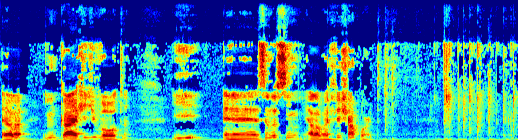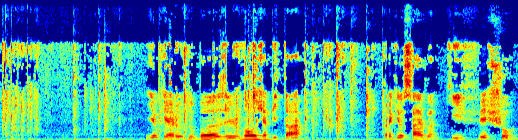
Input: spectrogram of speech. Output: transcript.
ela encaixe de volta e é, sendo assim ela vai fechar a porta e eu quero do buzzer volte a apitar para que eu saiba que fechou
